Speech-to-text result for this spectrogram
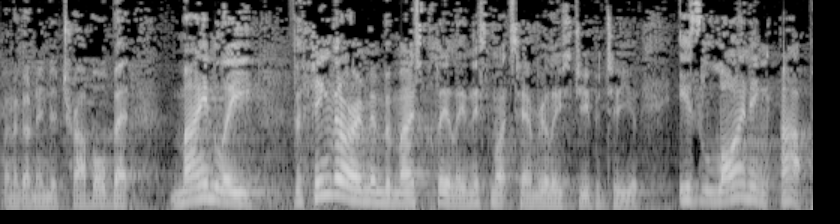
when I got into trouble, but mainly the thing that I remember most clearly, and this might sound really stupid to you, is lining up.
